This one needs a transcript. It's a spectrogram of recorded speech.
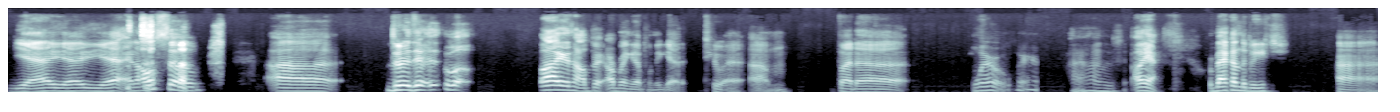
yeah, yeah, yeah, and also, uh, there, there. Well, well, I guess I'll I'll bring it up when we get to it. Um, but uh, where where? I was- Oh yeah, we're back on the beach. Uh,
